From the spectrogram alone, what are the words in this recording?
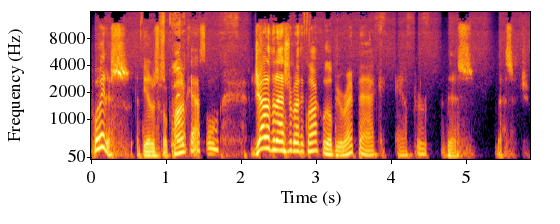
Tweet us at the underscore podcastle. Jonathan Asher, Matthew Clark. We'll be right back after this message.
